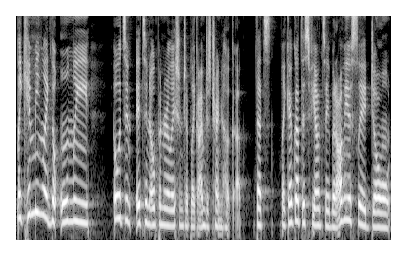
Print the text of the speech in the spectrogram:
like him being like the only oh it's an it's an open relationship like i'm just trying to hook up. That's like i've got this fiance but obviously i don't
